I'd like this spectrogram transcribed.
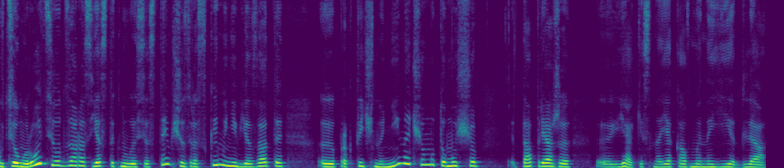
у цьому році, от зараз, я стикнулася з тим, що зразки мені в'язати е, практично ні на чому, тому що та пряжа е, якісна, яка в мене є для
